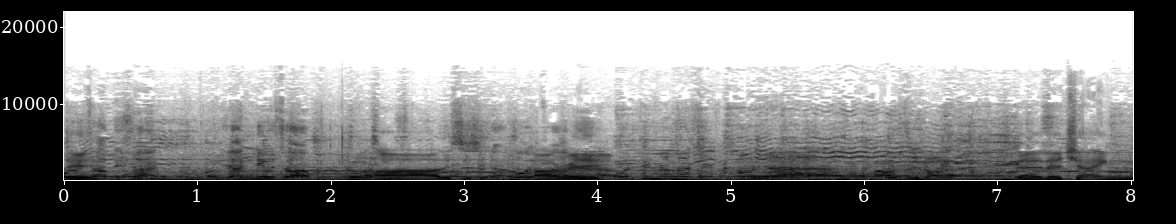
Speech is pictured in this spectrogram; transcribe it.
They- ah, this is. Ah, really? They're, they're chatting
